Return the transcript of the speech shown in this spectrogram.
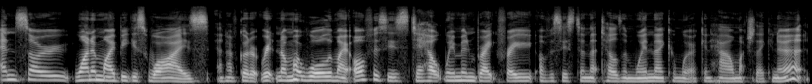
And so, one of my biggest whys, and I've got it written on my wall in my office, is to help women break free of a system that tells them when they can work and how much they can earn.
